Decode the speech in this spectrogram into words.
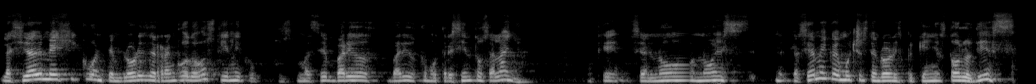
La Ciudad de México en temblores de rango 2 tiene pues, varios, varios como 300 al año. ¿okay? O sea, no, no es... La Ciudad de México hay muchos temblores pequeños todos los días.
